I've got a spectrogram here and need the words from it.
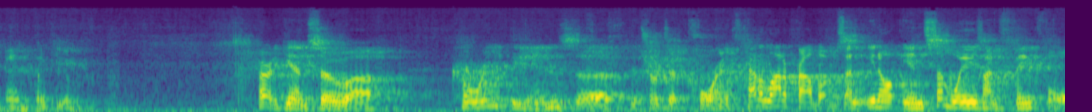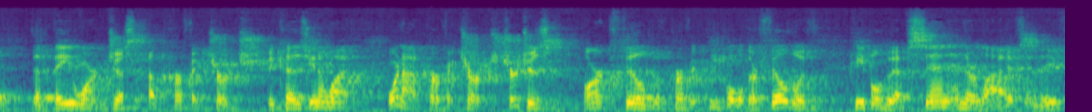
Amen. Thank you. All right, again, so uh, Corinthians, the, the church at Corinth, had a lot of problems. And, you know, in some ways, I'm thankful that they weren't just a perfect church. Because, you know what? We're not a perfect church. Churches aren't filled with perfect people, they're filled with people who have sin in their lives and they've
